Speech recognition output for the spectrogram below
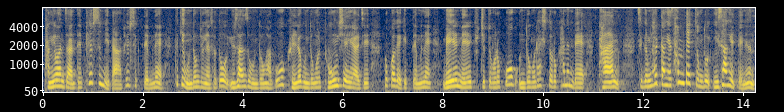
당뇨 환자한테 필수입니다. 필수이기 때문에 특히 운동 중에서도 유산소 운동하고 근력 운동을 동시에 해야지 효과가 있기 때문에 매일매일 규칙적으로 꼭 운동을 하시도록 하는데 단 지금 혈당이 300 정도 이상일 때는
